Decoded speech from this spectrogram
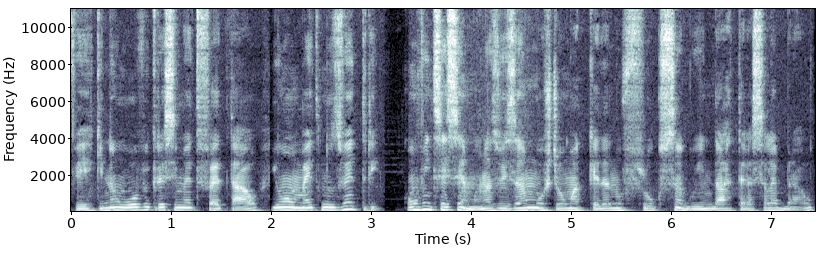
ver que não houve crescimento fetal e um aumento nos ventrículos. Com 26 semanas, o exame mostrou uma queda no fluxo sanguíneo da artéria cerebral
